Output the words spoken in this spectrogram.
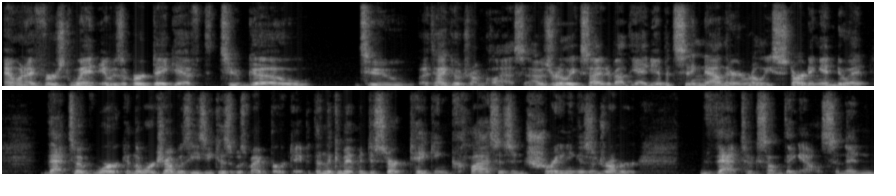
And when I first went, it was a birthday gift to go to a taiko drum class. I was really excited about the idea, but sitting down there and really starting into it that took work. And the workshop was easy because it was my birthday. But then the commitment to start taking classes and training as a drummer, that took something else. And then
